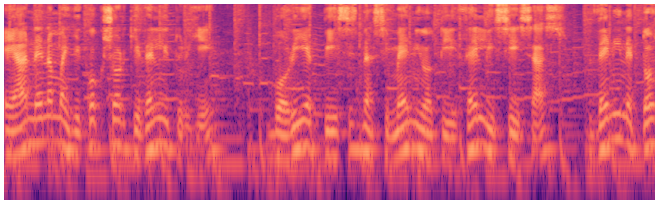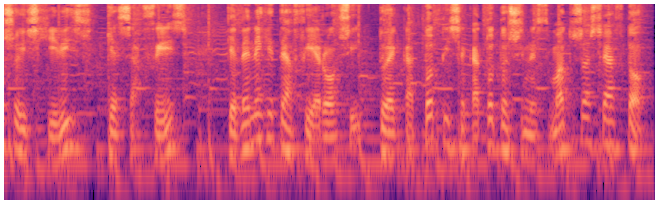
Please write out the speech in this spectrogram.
Εάν ένα μαγικό ξόρκι δεν λειτουργεί, μπορεί επίσης να σημαίνει ότι η θέλησή σας δεν είναι τόσο ισχυρής και σαφής και δεν έχετε αφιερώσει το 100% των συναισθημάτων σας σε αυτό.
